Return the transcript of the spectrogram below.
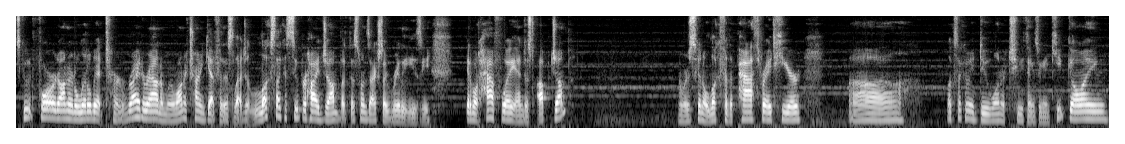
Scoot forward on it a little bit, turn right around, and we want to try and get for this ledge. It looks like a super high jump, but this one's actually really easy. Get about halfway and just up jump. And we're just going to look for the path right here. Uh, looks like we do one or two things. We can keep going.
